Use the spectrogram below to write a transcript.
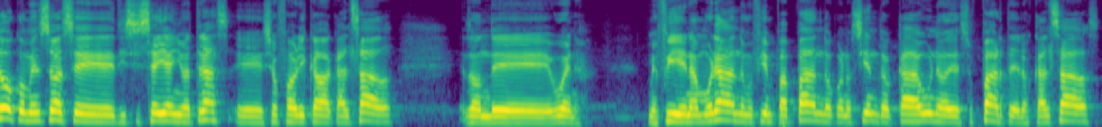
todo comenzó hace 16 años atrás. Eh, yo fabricaba calzado, donde, bueno, me fui enamorando, me fui empapando, conociendo cada uno de sus partes de los calzados.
